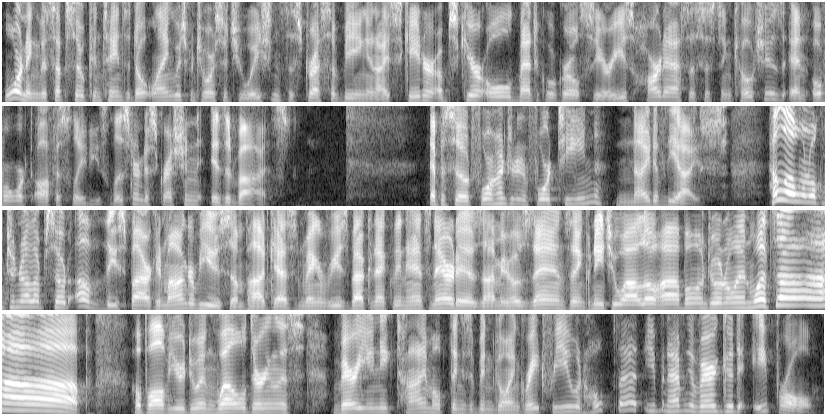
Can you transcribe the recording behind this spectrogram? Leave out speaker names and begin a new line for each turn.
Warning this episode contains adult language, mature situations, the stress of being an ice skater, obscure old magical girl series, hard ass assistant coaches, and overworked office ladies. Listener discretion is advised. Episode 414 Knight of the Ice. Hello and welcome to another episode of the Spiraken Manga Reviews, some podcasts and manga reviews about connectly enhanced narratives. I'm your host Xan, saying konnichiwa, aloha, buongiorno, and what's up? Hope all of you are doing well during this very unique time. Hope things have been going great for you and hope that you've been having a very good April.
